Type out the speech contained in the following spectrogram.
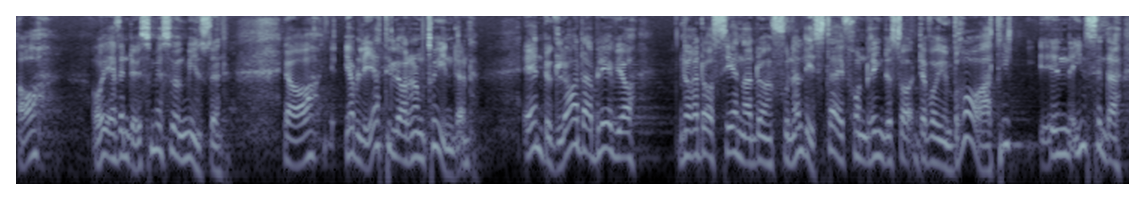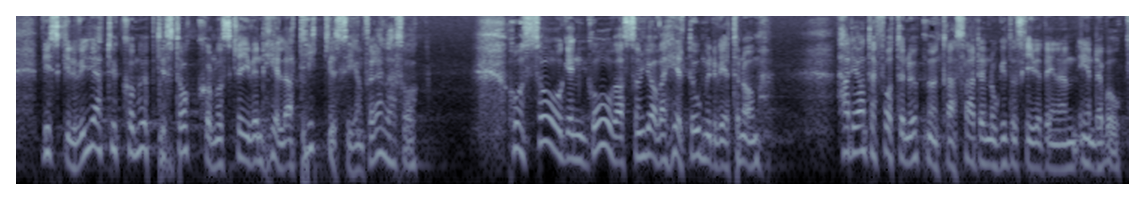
Ja, och även du som är så ung minns den. Ja, jag blev jätteglad när de tog in den. Ändå gladare blev jag några dagar senare då en journalist därifrån ringde och sa det var ju en bra artikel, en insändare. Vi skulle vilja att du kom upp till Stockholm och skrev en hel artikelserie om föräldrasak. Hon såg en gåva som jag var helt omedveten om. Hade jag inte fått en uppmuntran så hade jag nog inte skrivit en enda bok.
